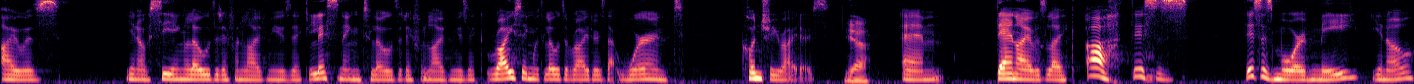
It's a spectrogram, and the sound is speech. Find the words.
I was, you know, seeing loads of different live music, listening to loads of different live music, writing with loads of writers that weren't country writers. Yeah. Um, then I was like, oh, this is this is more of me, you know.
